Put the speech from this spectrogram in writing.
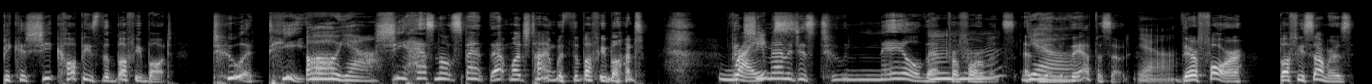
Because she copies the Buffy bot to a T. Oh yeah. She has not spent that much time with the Buffy bot, but right. she manages to nail that mm-hmm. performance at the end of the episode. Yeah. Therefore, Buffy Summers,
